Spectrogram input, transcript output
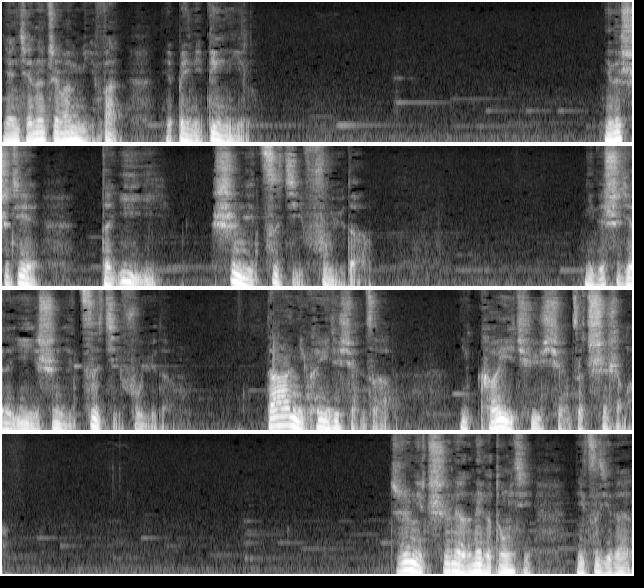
眼前的这碗米饭也被你定义了。你的世界的意义是你自己赋予的。你的世界的意义是你自己赋予的。当然，你可以去选择，你可以去选择吃什么。只是你吃了的那个东西，你自己的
